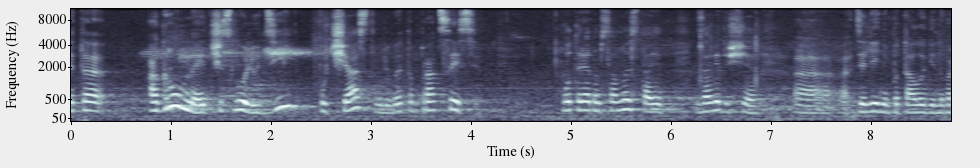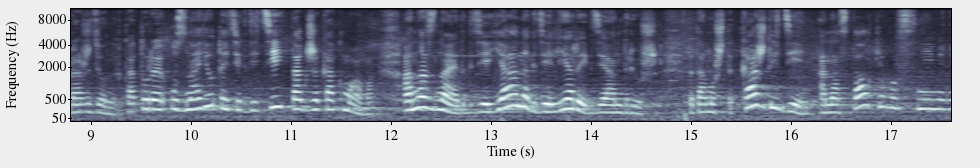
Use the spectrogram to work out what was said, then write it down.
Это огромное число людей участвовали в этом процессе. Вот рядом со мной стоит заведующая э, отделением патологии новорожденных, которая узнает этих детей так же, как мама. Она знает, где Яна, где Лера и где Андрюша, потому что каждый день она сталкивалась с ними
